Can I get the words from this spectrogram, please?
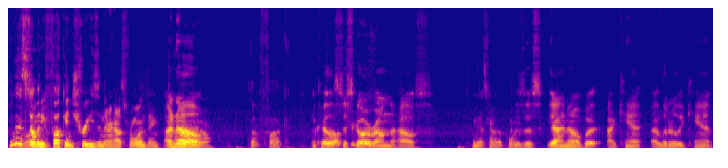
Who So has so wanna many be- fucking trees in their house for one thing? I know. The fuck? Okay, let's Love just go around the house. Think that's kind of the point. Is this? Yeah, I know, but I can't. I literally can't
